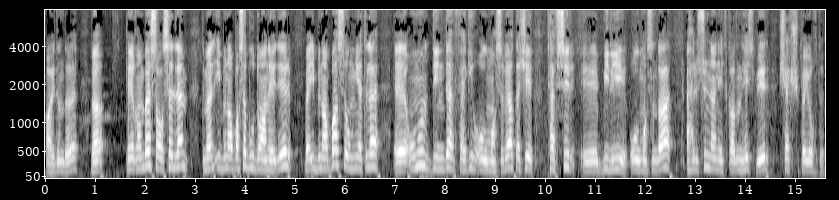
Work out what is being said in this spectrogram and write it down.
Aydındır. Və Peyğəmbər s.ə.v deməli İbn Abbasa bu duanı edir və İbn Abbas da ümumiyyətlə e, onun dində fəqih olması və yaxud da ki, təfsir e, biliyi olmasında əhlüsünnənin etiqadının heç bir şək şübhə yoxdur.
